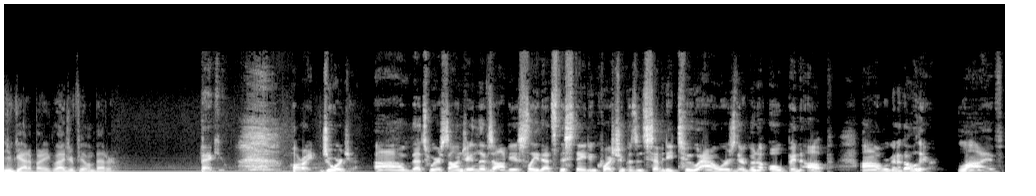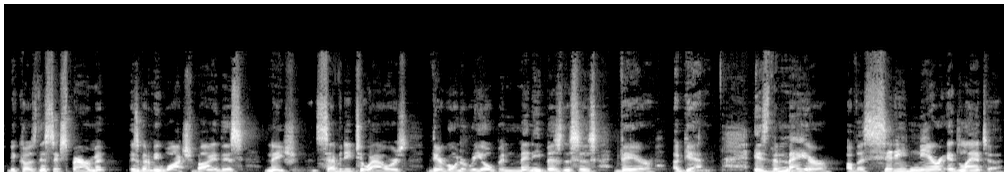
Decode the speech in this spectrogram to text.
You got it, buddy. Glad you're feeling better. Thank you. All right, Georgia. Um, that's where Sanjay lives, obviously. That's the state in question because in 72 hours they're going to open up. Uh, we're going to go there live because this experiment is going to be watched by this nation. In 72 hours, they're going to reopen many businesses there again. Is the mayor of a city near Atlanta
